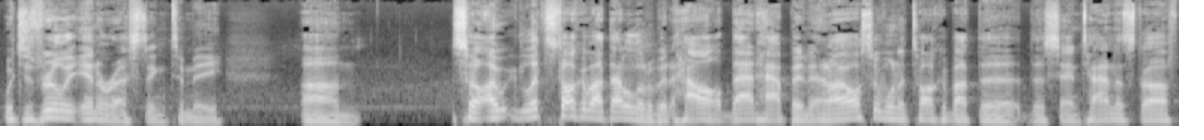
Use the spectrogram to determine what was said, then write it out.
which is really interesting to me. Um, so I, let's talk about that a little bit, how that happened, and I also want to talk about the the Santana stuff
